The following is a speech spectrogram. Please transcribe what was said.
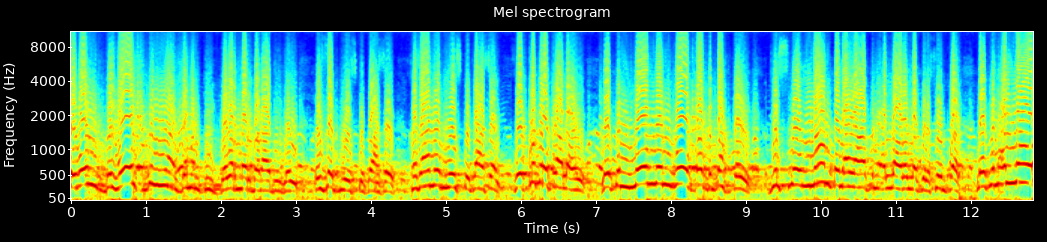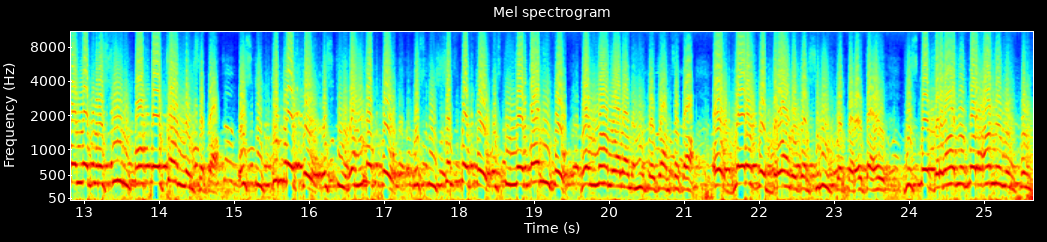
تو وہی بے ہوش دنیا زمن کی گورنر بنا دی گئی۔ عزت بھی اس کے پاس ہے، خزانے بھی اس کے پاس ہیں۔ وہ قدرت والا ہے، لیکن مومن وہ بدبخت ہے، جس نے ایمان تو لایا آپ نے اللہ اور اللہ کے رسول پر، لیکن اللہ اور اللہ کے رسول کو پہچان نہیں سکا۔ اس کی قدرت کو، اس کی رحمت کو، اس کی شفقت کو، اس کی مہربانی کو وہ ایمان والا نہیں پہچان سکا۔ اور گھر کے دروازے پر سلوک کرتا رہتا ہے، جس کے دروازے پر آنے میں کوئی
